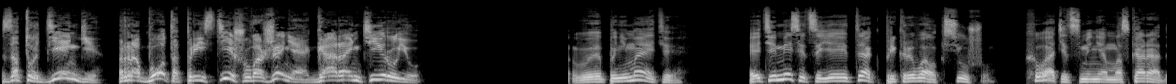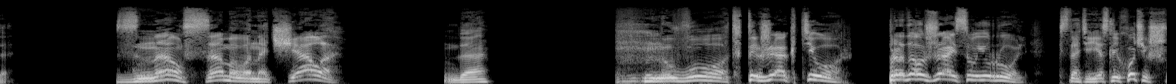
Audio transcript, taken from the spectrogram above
Зато деньги, работа, престиж, уважение гарантирую. Вы понимаете, эти месяцы я и так прикрывал Ксюшу. Хватит с меня маскарада. Знал с самого начала? Да. Ну вот, ты же актер. Продолжай свою роль. Кстати, если хочешь,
